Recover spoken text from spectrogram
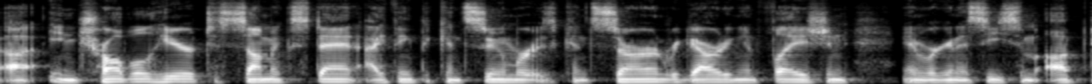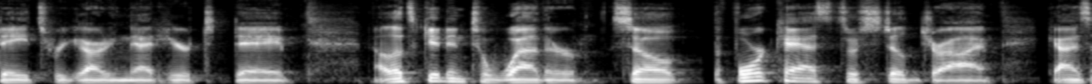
uh, in trouble here to some extent. I think the consumer is concerned regarding inflation, and we're going to see some updates regarding that here today. Now, let's get into weather. So, the forecasts are still dry. Guys,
